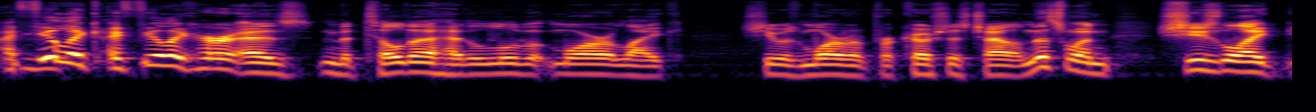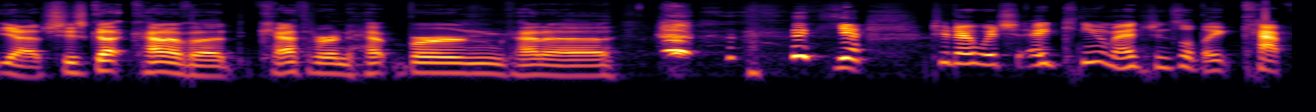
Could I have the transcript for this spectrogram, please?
I feel like I feel like her as Matilda had a little bit more like she was more of a precocious child. And this one, she's like, yeah, she's got kind of a Katharine Hepburn kind of. yeah, dude, I wish. I, can you imagine something like Cap,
